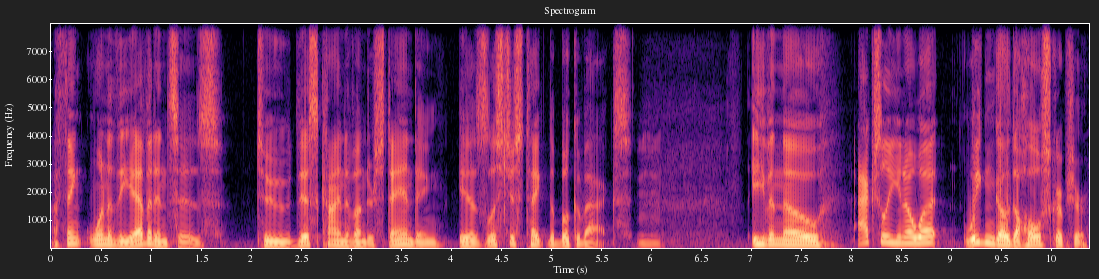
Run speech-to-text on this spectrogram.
I think one of the evidences to this kind of understanding is let's just take the book of Acts. Mm-hmm. Even though actually, you know what? We can go the whole scripture.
